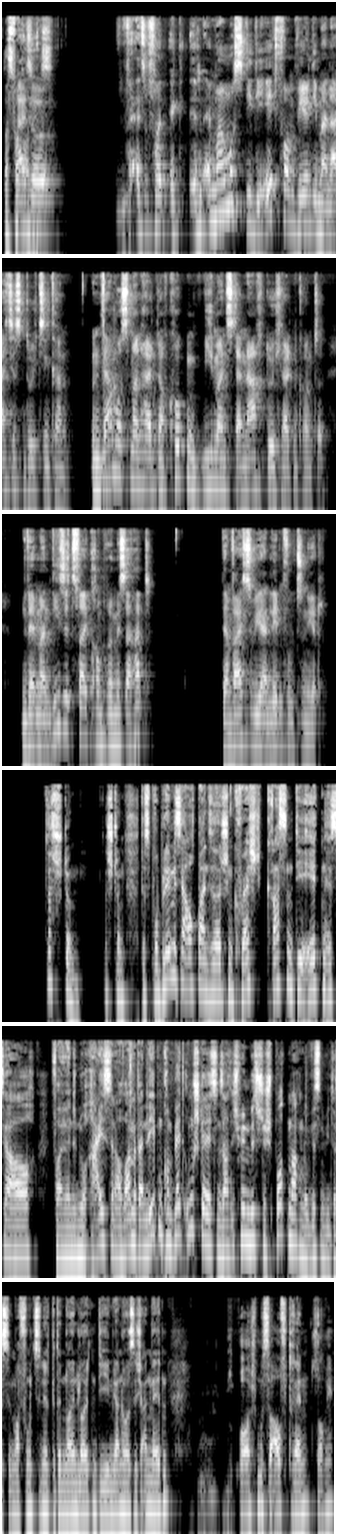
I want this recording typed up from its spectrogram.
das war Also. Also von, äh, man muss die Diätform wählen, die man am leichtesten durchziehen kann. Und da muss man halt noch gucken, wie man es danach durchhalten konnte. Und wenn man diese zwei Kompromisse hat, dann weißt du, wie dein Leben funktioniert. Das stimmt. Das stimmt. Das Problem ist ja auch bei solchen crash krassen Diäten ist ja auch, vor allem wenn du nur Reis dann auf einmal dein Leben komplett umstellst und sagst, ich will ein bisschen Sport machen. Wir wissen, wie das immer funktioniert mit den neuen Leuten, die im Januar sich anmelden. Boah, ich musste auftrennen, sorry.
